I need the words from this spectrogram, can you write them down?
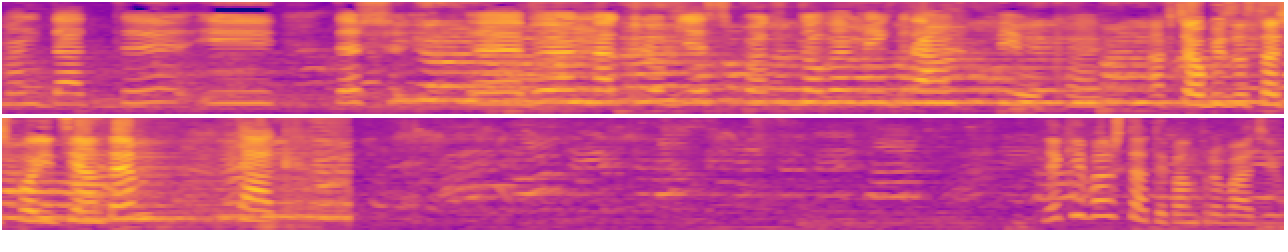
mandaty i też e, byłem na klubie sportowym i grałem w piłkę. A chciałbyś zostać policjantem? Tak. Jakie warsztaty Pan prowadził?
